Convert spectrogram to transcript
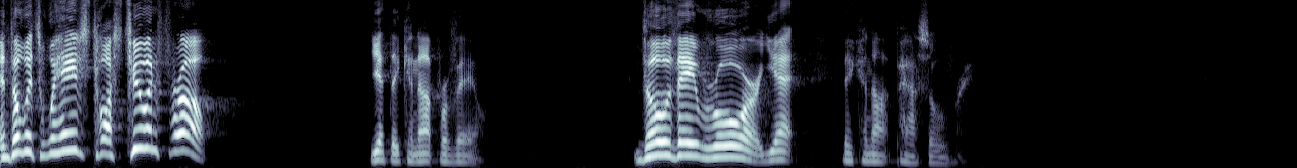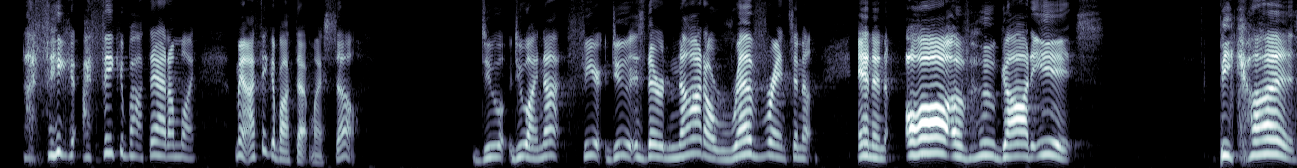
And though its waves toss to and fro, yet they cannot prevail. Though they roar, yet they cannot pass over it. I think, I think about that. I'm like, man, I think about that myself do, do I not fear? Do, is there not a reverence and, a, and an awe of who God is? Because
